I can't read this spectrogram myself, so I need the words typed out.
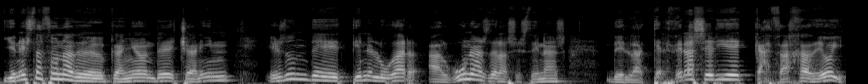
Y en esta zona del cañón de Charín es donde tiene lugar algunas de las escenas de la tercera serie kazaja de hoy,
